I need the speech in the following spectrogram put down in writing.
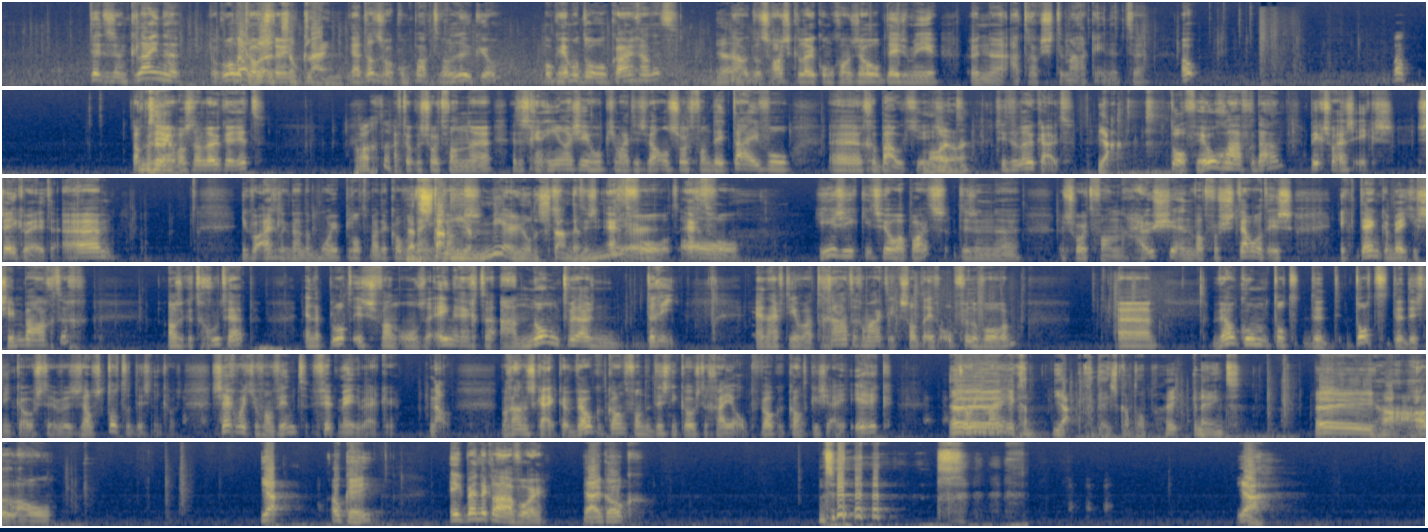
Dit is een kleine Wel rollercoaster. leuk, zo klein. Ja, dat is wel compact. Wel leuk, joh. Ook helemaal door elkaar gaat het. Ja. Nou, dat is hartstikke leuk om gewoon zo op deze manier een eh, attractie te maken in het... eh, Oh. Oh. Dag meneer, was het een leuke rit? Prachtig. Hij heeft ook een soort van... eh, het is geen inrangeerhokje, maar het is wel een soort van detailvol eh, gebouwtje. Mooi hoor. Ziet er leuk uit. Ja. Tof, heel gaaf gedaan. Pixel SX. Zeker weten. Ehm, ik wil eigenlijk naar dat mooie plot, maar daar komen Ja, er staan langs. hier meer, joh. Er staan er Het is meer. echt vol, het is echt Oh. vol. Hier zie ik iets heel aparts. Het is een, eh, een soort van huisje. En wat voor stijl het is, ik denk een beetje Simba-achtig. Als ik het goed heb. En het plot is van onze eenrechte Anong 2003. En hij heeft hier wat gaten gemaakt. Ik zal het even opvullen voor hem. Eh, welkom tot de, tot de Disney Coaster. We zelfs tot de Disney Coaster. Zeg wat je van vindt, VIP-medewerker. Nou, we gaan eens kijken. Welke kant van de Disney Coaster ga je op? Welke kant kies jij? Erik? Eh, Join je mij? ik ga, ja, ik ga deze kant op. Hey, een eend. Hey, haha. Hallo. Ja, oké. Ik ben er klaar voor. Ja, ik ook. ja.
